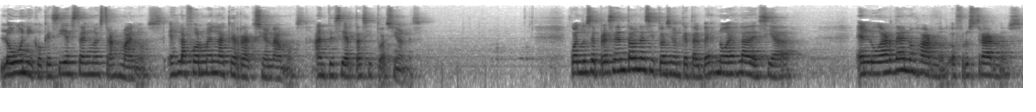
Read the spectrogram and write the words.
Lo único que sí está en nuestras manos es la forma en la que reaccionamos ante ciertas situaciones. Cuando se presenta una situación que tal vez no es la deseada, en lugar de enojarnos o frustrarnos,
